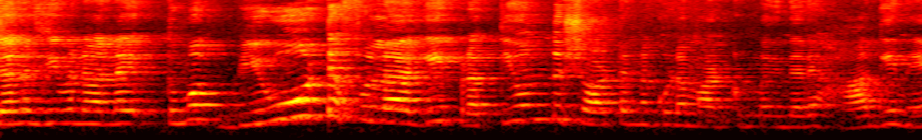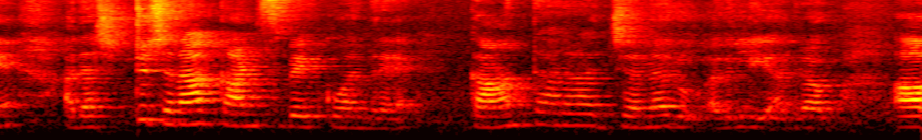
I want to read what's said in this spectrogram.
ಜನಜೀವನವನ್ನ ತುಂಬಾ ಬ್ಯೂಟಿಫುಲ್ ಆಗಿ ಪ್ರತಿಯೊಂದು ಶಾರ್ಟ್ ಅನ್ನು ಕೂಡ ಮಾಡ್ಕೊಂಡು ಬಂದಿದ್ದಾರೆ. ಹಾಗೇನೆ ಅದಷ್ಟು ಚೆನ್ನಾಗಿ ಕಾಣಿಸ್ಬೇಕು ಅಂದ್ರೆ ಕಾಂತಾರ ಜನರು ಅದರಲ್ಲಿ ಅದರ ಆ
